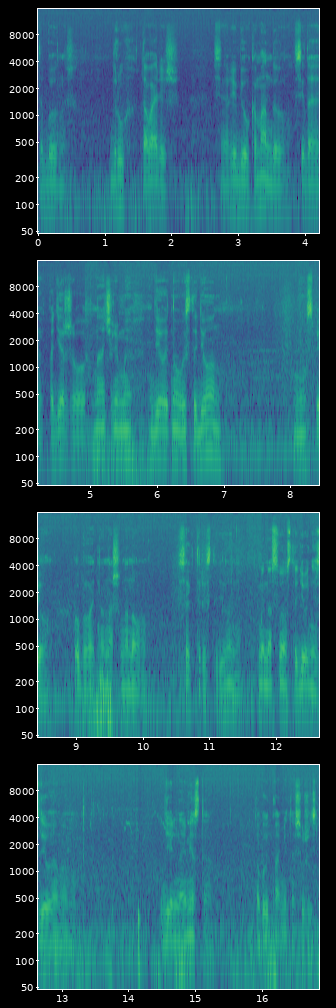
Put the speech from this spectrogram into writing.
Это был наш друг, товарищ. Любил команду, всегда поддерживал. Начали мы делать новый стадион. Не успел побывать на нашем на новом секторе стадионе. Мы на своем стадионе сделаем ему отдельное место. Это будет память на всю жизнь.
